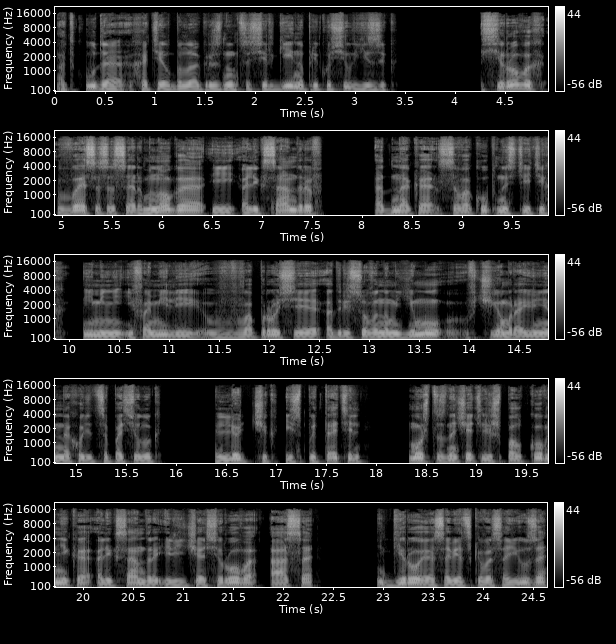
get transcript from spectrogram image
Откуда, хотел было огрызнуться Сергей, но прикусил язык. Серовых в СССР много, и Александров, однако совокупность этих имени и фамилии в вопросе, адресованном ему, в чьем районе находится поселок «Летчик-испытатель», может означать лишь полковника Александра Ильича Серова, аса, героя Советского Союза,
